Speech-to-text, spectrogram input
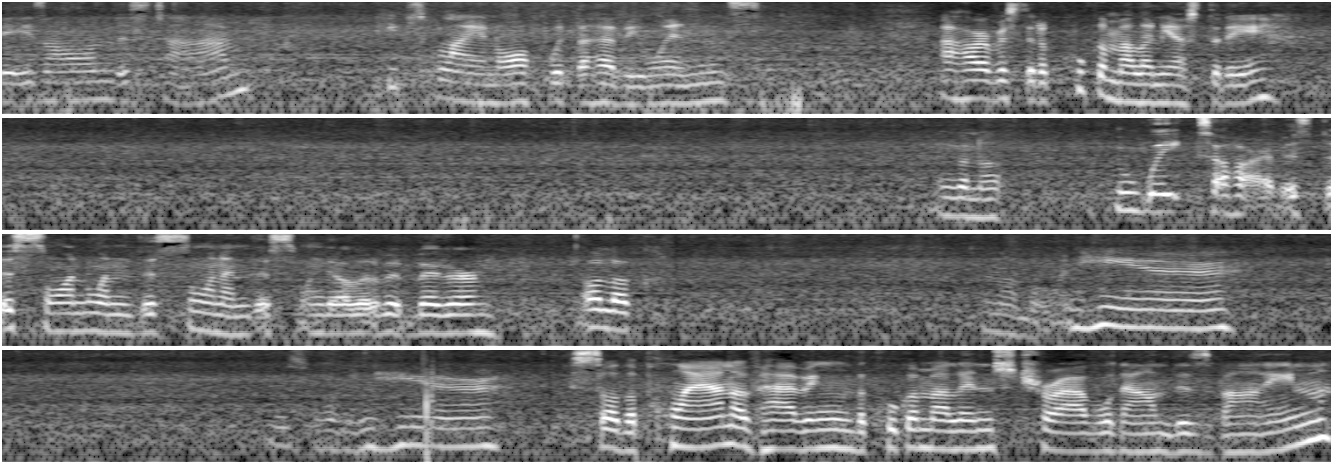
Stays on this time. Keeps flying off with the heavy winds. I harvested a cucamelon yesterday. I'm gonna wait to harvest this one when this one and this one get a little bit bigger. Oh look, another one here. This one in here. So the plan of having the cucamelons travel down this vine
